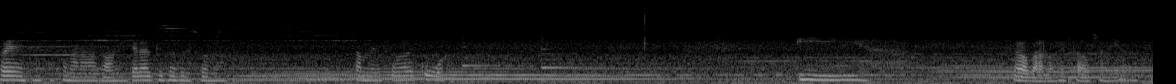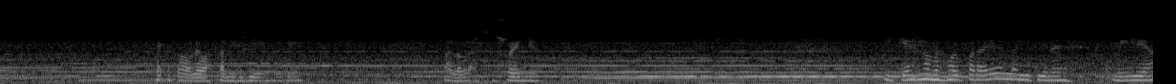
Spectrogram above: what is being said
Pues esta semana me acabo de enterar que esa persona también se va de Cuba. Y se va para los Estados Unidos. Sé que todo le va a salir bien que a lograr su sueño. ¿Y qué es lo mejor para él? Ahí tiene familia.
